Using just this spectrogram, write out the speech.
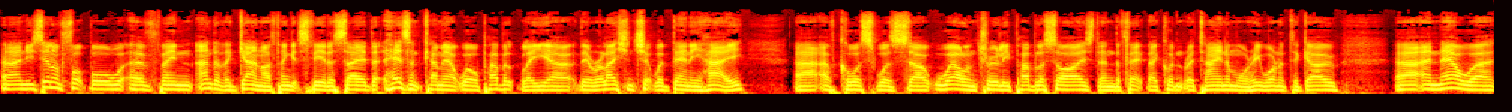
uh, New Zealand football have been under the gun, I think it's fair to say, that hasn't come out well publicly. Uh, their relationship with Danny Hay, uh, of course, was uh, well and truly publicised, and the fact they couldn't retain him or he wanted to go. Uh, and now uh,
